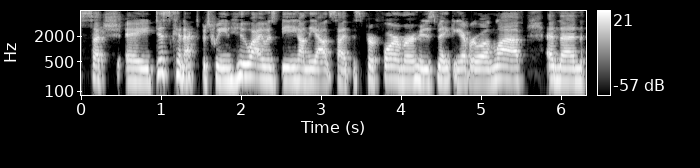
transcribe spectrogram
such a disconnect between who I was being on the outside, this performer who's making everyone laugh, and then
